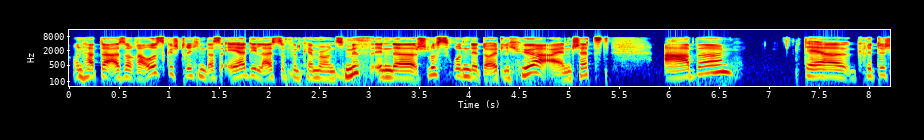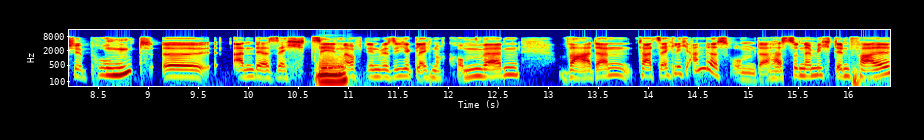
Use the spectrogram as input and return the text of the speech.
und hat da also rausgestrichen, dass er die Leistung von Cameron Smith in der Schlussrunde deutlich höher einschätzt. Aber der kritische Punkt äh, an der 16, mhm. auf den wir sicher gleich noch kommen werden, war dann tatsächlich andersrum. Da hast du nämlich den Fall,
